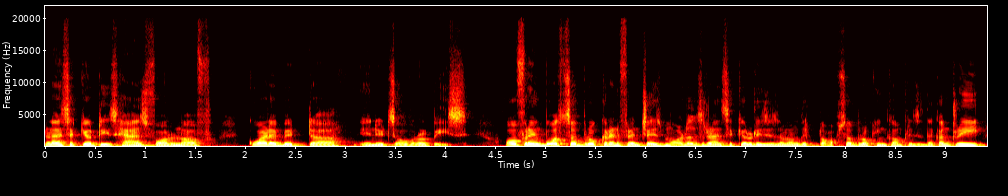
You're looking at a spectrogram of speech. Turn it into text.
reliance securities has fallen off quite a bit uh, in its overall pace. Offering both sub-broker and franchise models reliance securities is among the top sub-broking companies in the country.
